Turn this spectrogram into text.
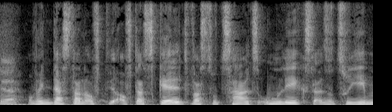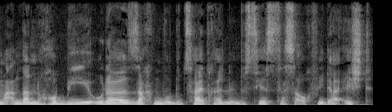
Ja, ja. Und wenn das dann auf, die, auf das Geld, was du zahlst, umlegst, also zu jedem anderen Hobby oder Sachen, wo du Zeit rein investierst, das ist auch wieder echt,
